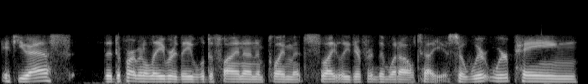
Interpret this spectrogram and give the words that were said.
if you ask the Department of Labor, they will define unemployment slightly different than what I'll tell you. So, we're we're paying.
